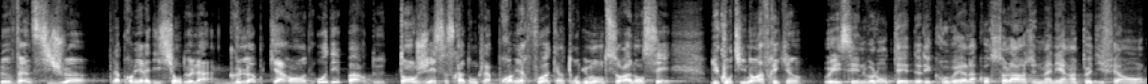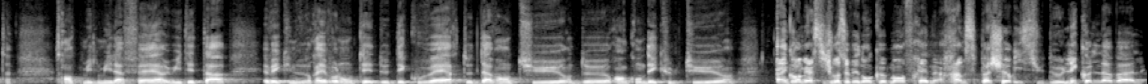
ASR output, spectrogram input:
Le 26 juin, la première édition de la Globe 40 au départ de Tanger. Ce sera donc la première fois qu'un tour du monde sera lancé du continent africain. Oui, c'est une volonté de découvrir la course au large d'une manière un peu différente. 30 000 milles à faire, 8 étapes, avec une vraie volonté de découverte, d'aventure, de rencontre des cultures. Un grand merci. Je recevais donc Manfred Ramspacher, issu de l'école navale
